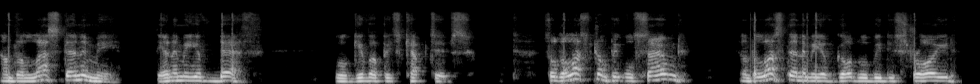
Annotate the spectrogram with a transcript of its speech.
And the last enemy, the enemy of death, will give up its captives. So the last trumpet will sound, and the last enemy of God will be destroyed,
